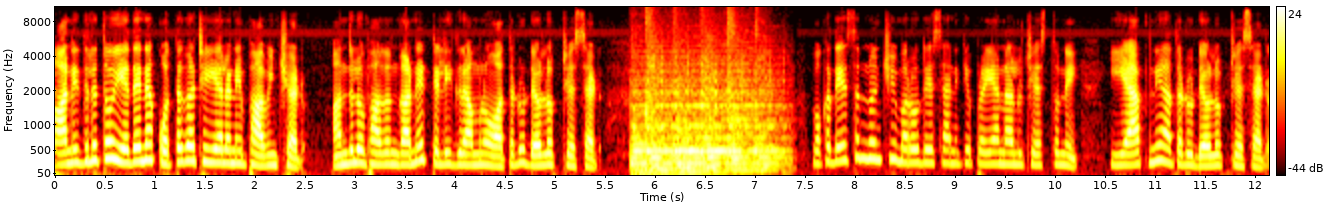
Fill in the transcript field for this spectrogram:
ఆ నిధులతో ఏదైనా కొత్తగా చేయాలని భావించాడు. అందులో భాగంగానే టెలిగ్రామ్ను అతడు డెవలప్ చేశాడు. ఒక దేశం నుంచి మరో దేశానికి ప్రయాణాలు చేస్తూనే ఈ యాప్ని అతడు డెవలప్ చేశాడు.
